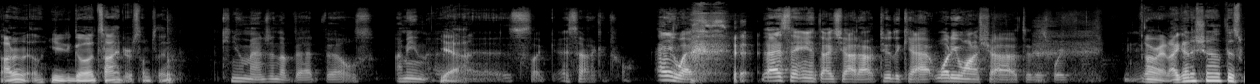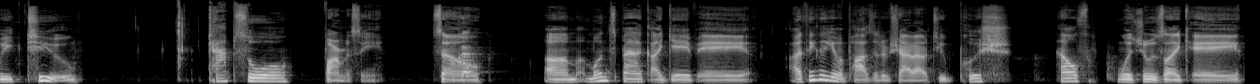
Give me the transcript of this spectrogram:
I don't know, you need to go outside or something. Can you imagine the vet bills? I mean, Yeah. uh, it's like it's out of control. Anyway, that's the anti shout out to the cat. What do you want to shout out to this week? All right, I got a shout out this week to Capsule Pharmacy. So, Okay. um, months back, I gave a, I think I gave a positive shout out to Push Health, which was like a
